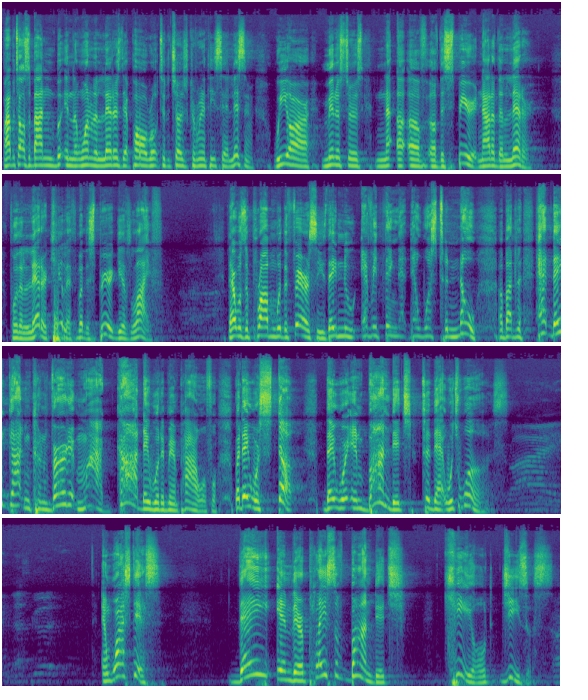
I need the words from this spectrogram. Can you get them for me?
Bible talks about in, in one of the letters that Paul wrote to the church of Corinth, he said, Listen, we are ministers uh, of, of the spirit, not of the letter. For the letter killeth, but the spirit gives life. That was the problem with the Pharisees. They knew everything that there was to know about. Had they gotten converted, my God, they would have been powerful. But they were stuck. They were in bondage to that which was. And watch this. They, in their place of bondage, killed Jesus.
